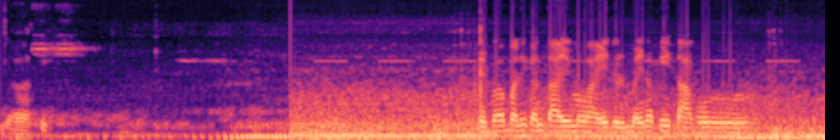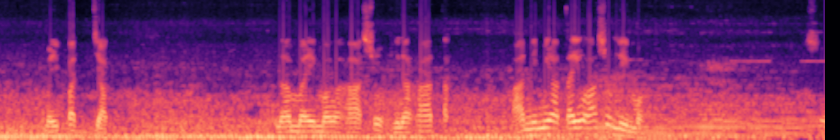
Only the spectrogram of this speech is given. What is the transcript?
ni ate. May babalikan tayo mga idol. May nakita akong may padjak na may mga aso. Hinahatak. Anim yata yung aso, lima. So,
